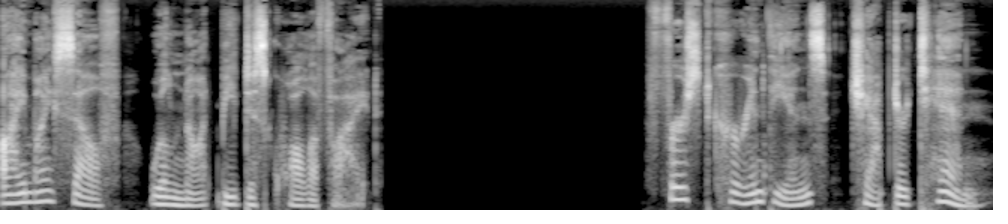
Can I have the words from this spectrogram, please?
I myself will not be disqualified. 1 Corinthians chapter 10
